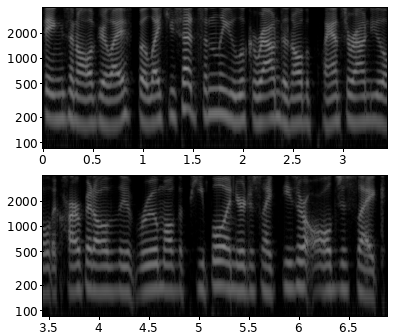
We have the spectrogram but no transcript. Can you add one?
things in all of your life. But like you said, suddenly you look around and all the plants around you, all the carpet, all the room, all the people, and you're just like, these are all just like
